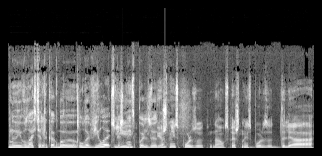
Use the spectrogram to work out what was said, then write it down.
Ну и власть это Лек. как бы уловила, успешно И использует. да? Успешно используют, да, успешно используют. Используют для...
